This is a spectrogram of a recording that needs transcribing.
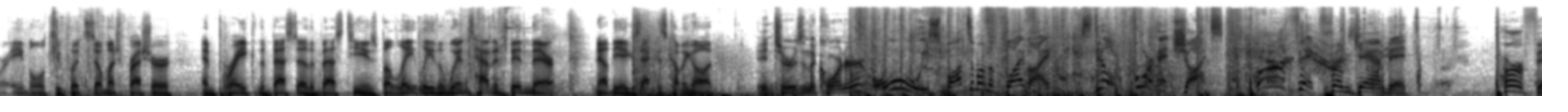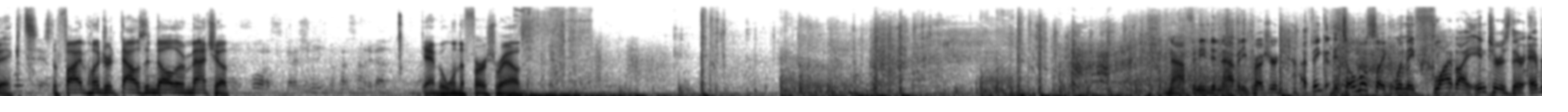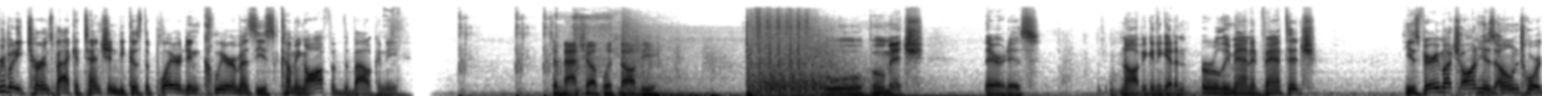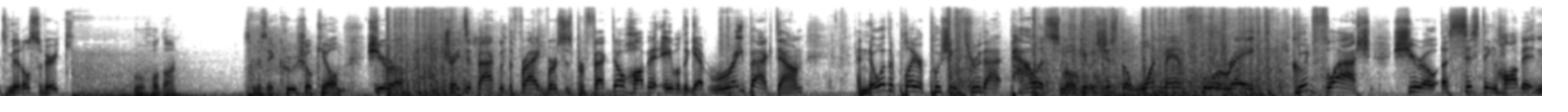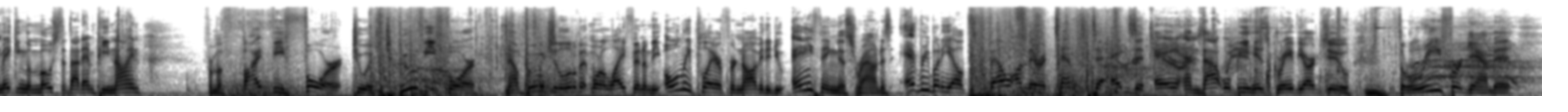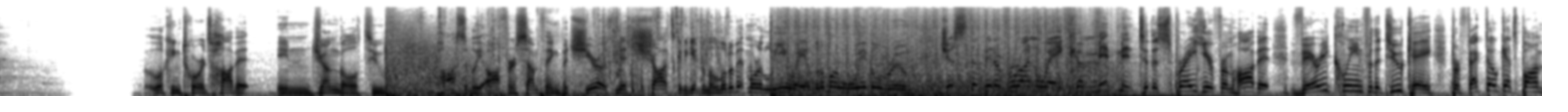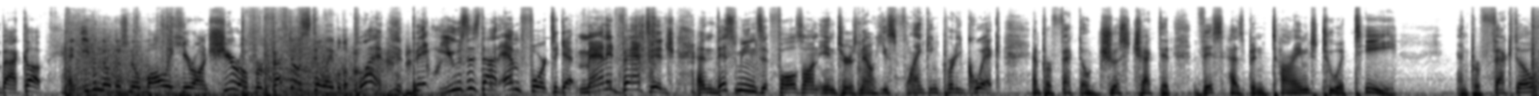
We're able to put so much pressure and break the best of the best teams, but lately the wins haven't been there. Now the exec is coming on. Inters in the corner. Oh, he spots him on the flyby. Still, four headshots. Perfect from Gambit. Perfect. It's the $500,000 matchup. Gambit won the first round. Nafany didn't have any pressure. I think it's almost like when they fly by Inters there, everybody turns back attention because the player didn't clear him as he's coming off of the balcony. To match up with Navi. Ooh, Boomich. There it is. Navi going to get an early man advantage. He is very much on his own towards middle, so very... Ooh, hold on. I was going to say crucial kill. Shiro trades it back with the frag versus Perfecto. Hobbit able to get right back down. And no other player pushing through that palace smoke. It was just the one-man foray. Good flash. Shiro assisting Hobbit and making the most of that MP9 from a 5v4 to a 2v4. Now Boomich a little bit more life in him. The only player for Navi to do anything this round as everybody else fell on their attempt to exit A, and that will be his graveyard too. Three for Gambit. Looking towards Hobbit in jungle to possibly offer something, but Shiro's missed shot's going to give him a little bit more leeway, a little more wiggle room, just a bit of runway, commitment to the spray here from Hobbit. Very clean for the 2K. Perfecto gets bomb back up, and even though there's no molly here on Shiro, Perfecto's still able to plant. Bit uses that M4 to get man advantage, and this means it falls on Inters. Now he's flanking pretty quick, and Perfecto just checked it. This has been timed to a T. And Perfecto,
